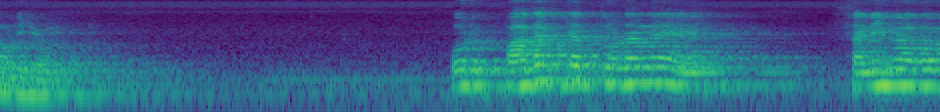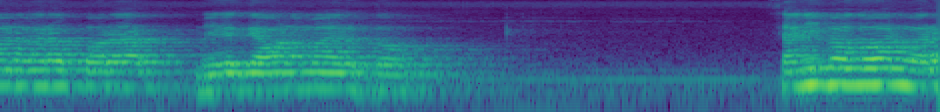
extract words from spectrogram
முடியும். ஒரு பதட்டத்துடனே சனி பகவான் வர போகிறார் மிக கவனமாக இருக்கும். சனி பகவான் வர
